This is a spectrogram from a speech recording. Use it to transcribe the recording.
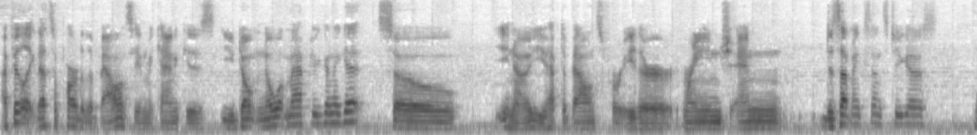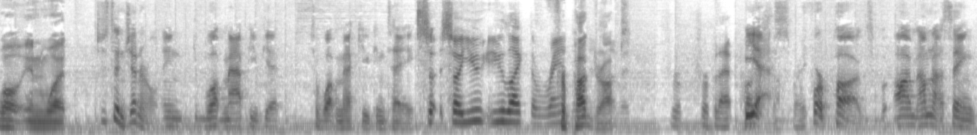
I feel like that's a part of the balancing mechanic is you don't know what map you're going to get so you know you have to balance for either range and does that make sense to you guys? Well, in what Just in general, in what map you get to what mech you can take. So so you you like the range for pug drops. for, for that pug yes, stuff, right? for pugs. But I'm, I'm not saying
